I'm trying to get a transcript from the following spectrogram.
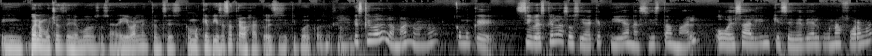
y bueno, muchos debemos, o sea, de llevarla, entonces como que empiezas a trabajar todo ese tipo de cosas, ¿no? Es que va de la mano, ¿no? Como que si ves que en la sociedad que te digan así está mal, o es alguien que se ve de alguna forma,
